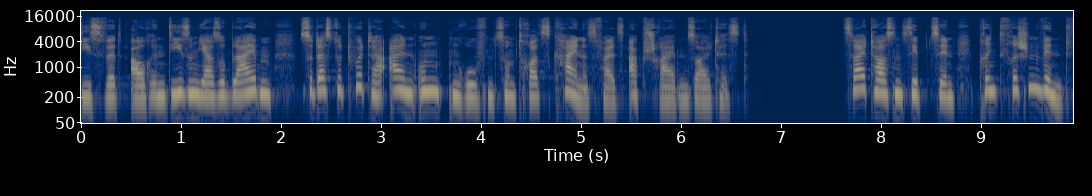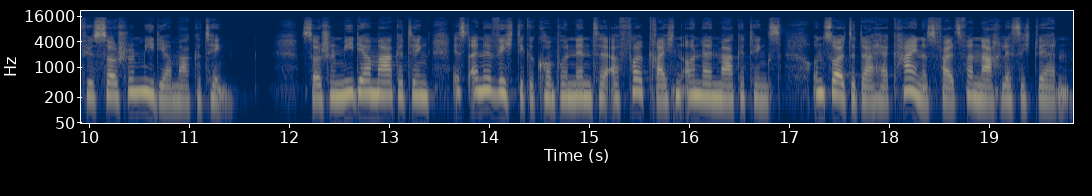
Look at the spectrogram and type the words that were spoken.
Dies wird auch in diesem Jahr so bleiben, sodass du Twitter allen Unkenrufen zum Trotz keinesfalls abschreiben solltest. 2017 bringt frischen Wind für Social Media Marketing. Social Media Marketing ist eine wichtige Komponente erfolgreichen Online-Marketings und sollte daher keinesfalls vernachlässigt werden.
